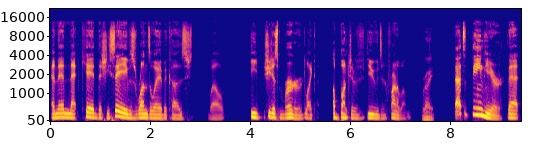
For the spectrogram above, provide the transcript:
and then that kid that she saves runs away because well he she just murdered like a bunch of dudes in front of him Right. That's a theme here that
